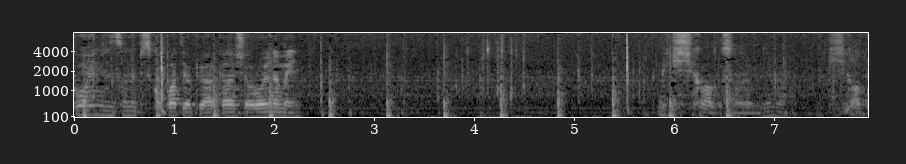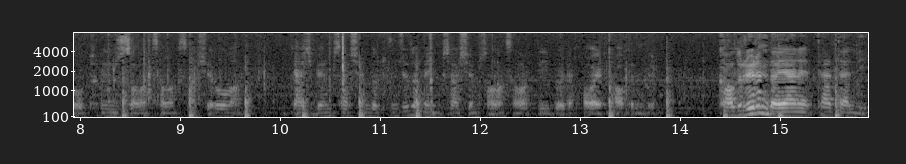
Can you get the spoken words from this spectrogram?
Bu oyun insanı psikopat yapıyor arkadaşlar oynamayın. Kişi kaldı sanırım değil mi? Bir kişi kaldı o turuncu salak salak saçları olan. Gerçi benim saçlarım da turuncu da benim saçlarım salak salak değil böyle havaya kaldırmıyorum. Kaldırıyorum da yani tel tel değil.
